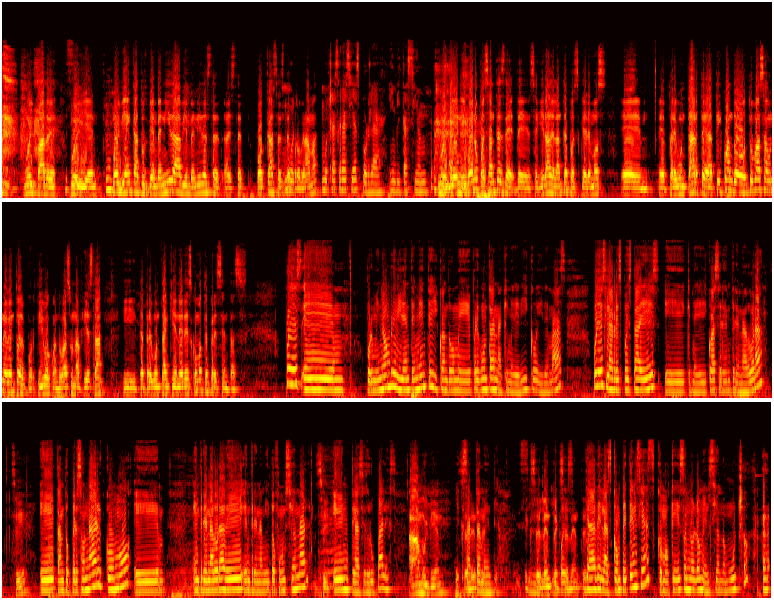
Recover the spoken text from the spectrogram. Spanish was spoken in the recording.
Muy padre. Muy Sí. bien. Muy bien, Catus. Bienvenida, bienvenida a este, a este podcast, a este Mu- programa. Muchas gracias por la invitación. Muy bien, y bueno, pues antes de, de seguir adelante, pues queremos preguntarte a ti cuando tú vas a un evento deportivo, cuando vas a una fiesta y te preguntan quién eres, ¿cómo te presentas? Pues eh, por mi nombre, evidentemente, y cuando me preguntan a qué me dedico y demás, pues la respuesta es eh, que me dedico a ser entrenadora, ¿Sí? eh, tanto personal como eh, entrenadora de entrenamiento funcional Sí. en clases grupales. Ah, muy bien. Excelente. Sí, Excelente, pues excelente. Ya de las competencias, como que eso no lo menciono mucho.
